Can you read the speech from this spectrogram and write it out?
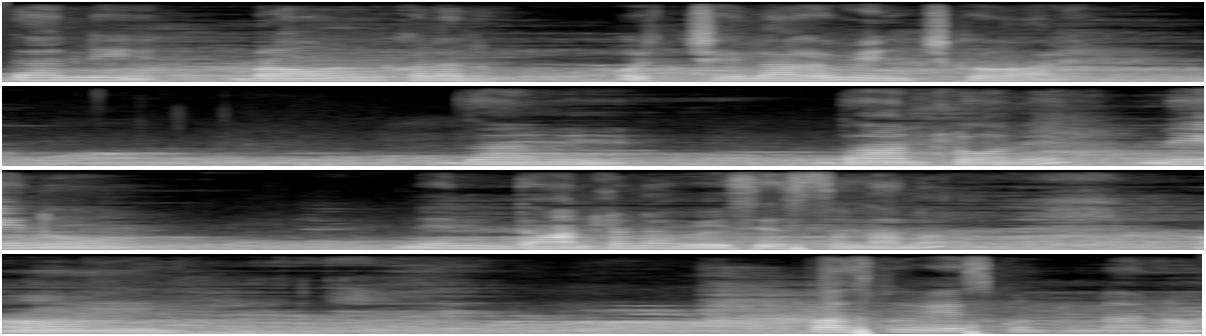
దాన్ని బ్రౌన్ కలర్ వచ్చేలాగా వేయించుకోవాలి. దాన్ని దాంట్లోనే నేను నేను దాంట్లోనే వేసేస్తున్నాను. పసుపు వేసుకుంటున్నాను.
